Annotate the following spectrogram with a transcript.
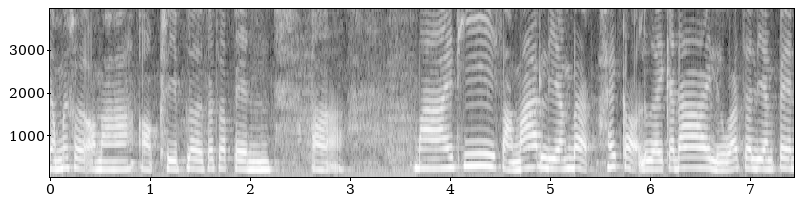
ยังไม่เคยเอามาออกคลิปเลยก็จะเป็นไม้ที่สามารถเลี้ยงแบบให้เกาะเลื้อยก็ได้ หรือว่าจะเลี้ยงเป็น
